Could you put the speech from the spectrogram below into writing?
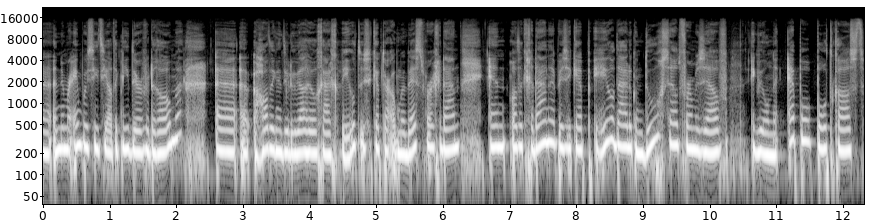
Uh, een nummer 1 positie had ik niet durven dromen. had ik natuurlijk wel heel graag gewild, dus ik heb daar ook mijn best voor gedaan. En wat ik gedaan heb, is ik heb heel duidelijk een doel gesteld voor mezelf. Ik wil een Apple Podcast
